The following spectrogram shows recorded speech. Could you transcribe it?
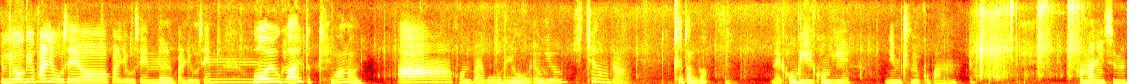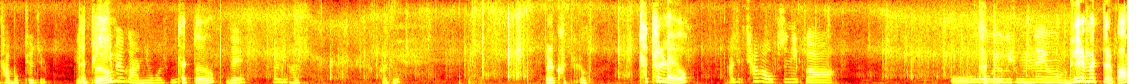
여기 여기 빨리 오세요. 빨리 오셈. 네, 빨리 오셈. 와 여기 아이들 개 많아. 아, 아 거기 말고 어디요? 어디요? 여기요 시체 상자. 체단가? 네 거기 거기 님 죽을 거 많음. 가만히 있으면 다 먹혀짐. 됐어요? PC배가 아니어가지고. 됐어요? 네 빨리 가 가죠. 빨리 가시죠. 차 탈래요? 아직 차가 없으니까. 오 가- 여기 좋네요. 우리 헬멧 들까?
